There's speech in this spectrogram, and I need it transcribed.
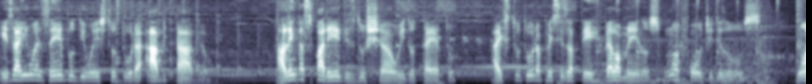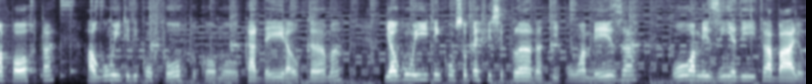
Eis aí um exemplo de uma estrutura habitável. Além das paredes, do chão e do teto, a estrutura precisa ter pelo menos uma fonte de luz, uma porta, algum item de conforto como cadeira ou cama e algum item com superfície plana, tipo uma mesa ou a mesinha de trabalho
